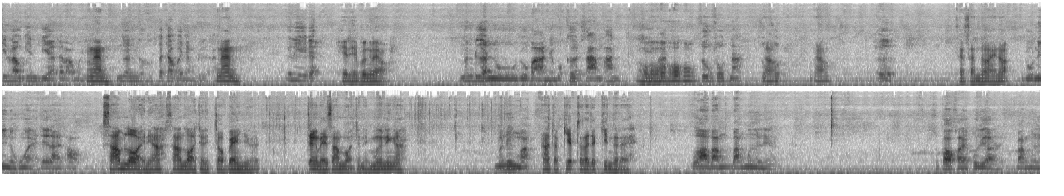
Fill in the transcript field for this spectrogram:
กินเหล้ากินเบียร์แต่เรามื้อนั่น เงินก็เจ้าก็ยังเหลือนั่นอีหลีเด้เฮ็ดให้เบิ่งแล้ว เงินเดือนอยู่อยู่บ้านเนี่ยบ่เกิน3,000 โอ้โห 4,000สูงสุดนะสูงเอาสุด เอาเออ จังสันหน่อยเนาะอยู่นี่หนูห่วยได้หลายเท่า300เนี่ย300จะได้เจ้าแบ่งอยู่จังได๋300จะได้มื้อนึงอะ มื้อหนึงมักอาจจะเก็บถ้าจะกินเท่าใดว่าบางบางมื้อเนี่ยเฉพาะข่อยผู้เดียวนี่บางมื้อ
